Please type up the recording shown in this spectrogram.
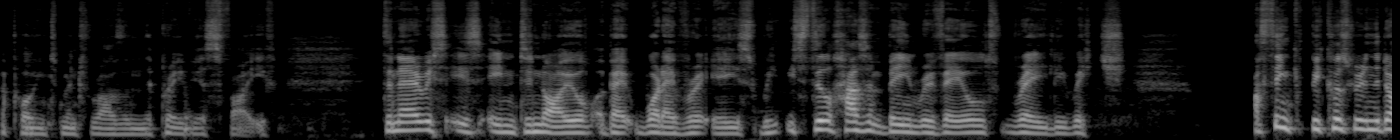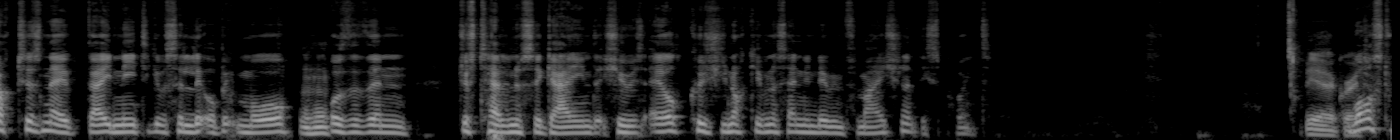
appointment rather than the previous five. Daenerys is in denial about whatever it is. We, it still hasn't been revealed, really, which I think because we're in the doctors now, they need to give us a little bit more Mhm. other than just telling us again that she was ill because you're not giving us any new information at this point. Yeah, great. Whilst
